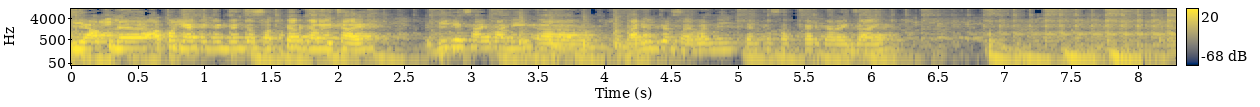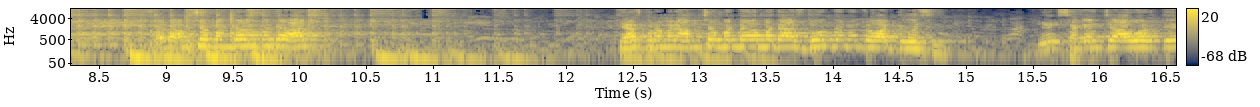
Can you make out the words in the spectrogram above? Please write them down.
की आपल्या आपण या ठिकाणी त्यांचा सत्कार करायचा आहे. दिघे साहेबांनी अं, साहेबांनी त्यांचा सत्कार करायचा आहे. तर आमच्या मंडळामध्ये आज त्याचप्रमाणे आमच्या मंडळामध्ये आज दोन जणांचा वाढदिवस आहे. एक सगळ्यांचे आवडते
